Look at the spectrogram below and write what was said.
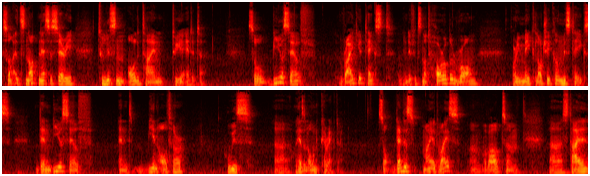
So it's not necessary to listen all the time to your editor. So be yourself, write your text, and if it's not horrible wrong or you make logical mistakes, then be yourself and be an author who is uh, who has an own character. So that is my advice um, about um, uh, style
